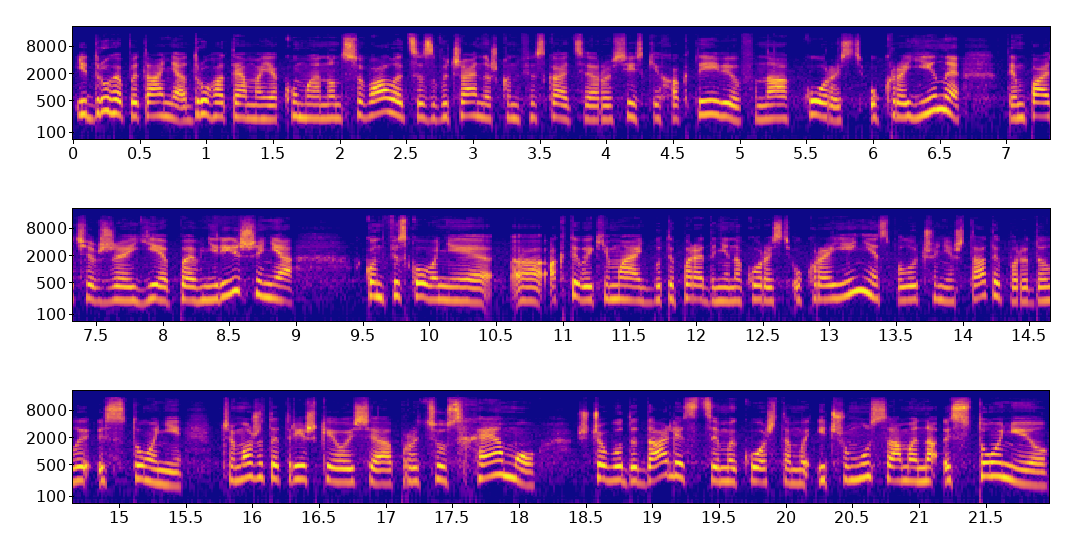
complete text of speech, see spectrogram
і друге питання, друга тема, яку ми анонсували, це звичайно ж конфіскація російських активів на користь України. Тим паче, вже є певні рішення. Конфісковані е, активи, які мають бути передані на користь Україні, Сполучені Штати передали Естонії. Чи можете трішки ось е, про цю схему, що буде далі з цими коштами, і чому саме на Естонію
